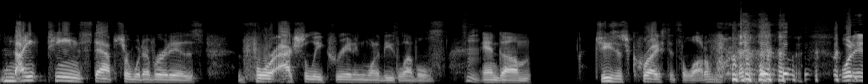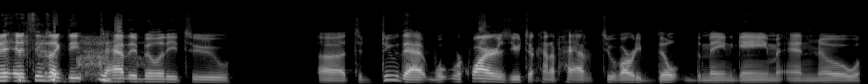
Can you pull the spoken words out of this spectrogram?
19 steps or whatever it is for actually creating one of these levels. Hmm. and um Jesus Christ, it's a lot of work. well, and it, and it, seems like the, to have the ability to uh, to do that requires you to kind of have to have already built the main game and know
